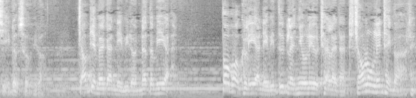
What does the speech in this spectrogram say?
ကြည့်လို့ဆိုပြီးတော့ကျောင်းပြင်ဘက်ကနေပြီးတော့နတ်သမီးကတော့ဘောက်ကလေးကနေပြီးသူ့လက်ညှိုးလေးကိုထည့်လိုက်တာတစ်ချောင်းလုံးလင်းထိန်သွားတယ်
